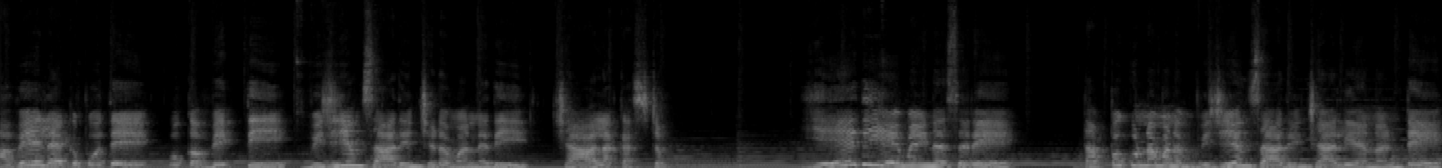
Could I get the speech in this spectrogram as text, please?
అవే లేకపోతే ఒక వ్యక్తి విజయం సాధించడం అన్నది చాలా కష్టం. ఏది ఏమైనా సరే తప్పకుండా మనం విజయం సాధించాలి అని అంటే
